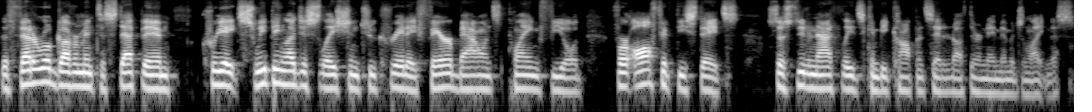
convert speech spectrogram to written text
the federal government to step in, create sweeping legislation to create a fair, balanced playing field for all 50 states so student athletes can be compensated off their name, image, and likeness.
